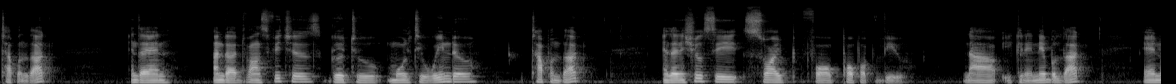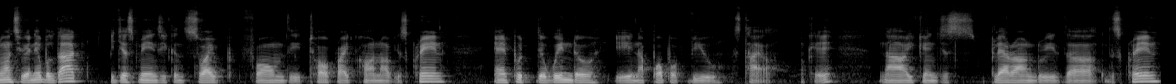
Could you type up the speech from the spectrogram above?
tap on that, and then under advanced features, go to multi-window, tap on that, and then you should see swipe for pop-up view. Now you can enable that, and once you enable that, it just means you can swipe from the top right corner of your screen and put the window in a pop-up view style okay? Now you can just play around with uh, the screen.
